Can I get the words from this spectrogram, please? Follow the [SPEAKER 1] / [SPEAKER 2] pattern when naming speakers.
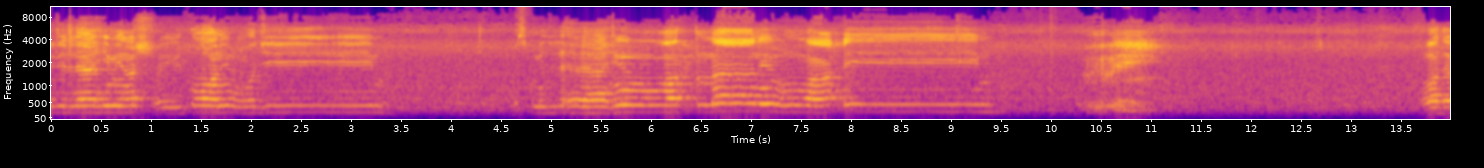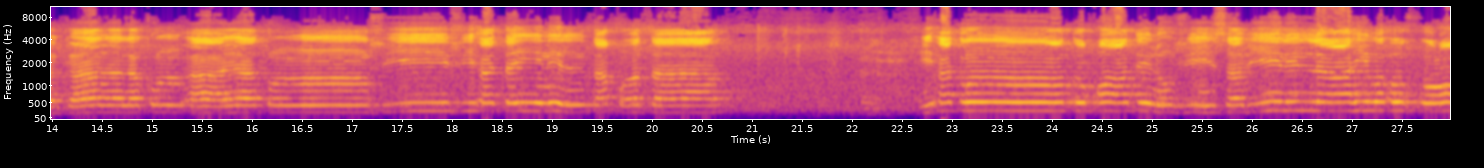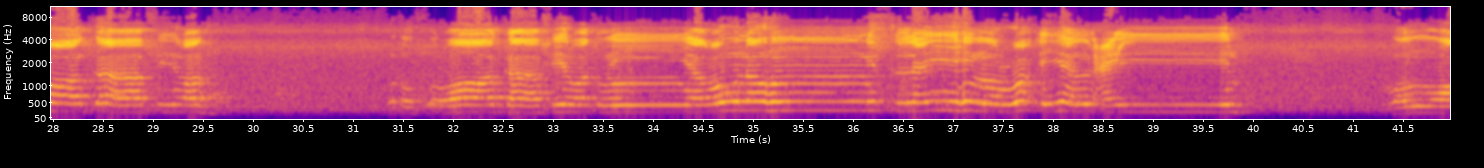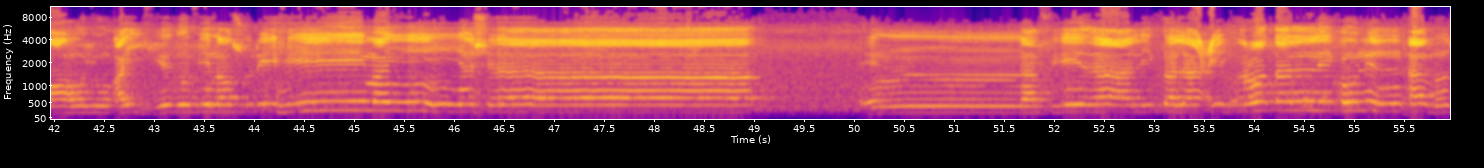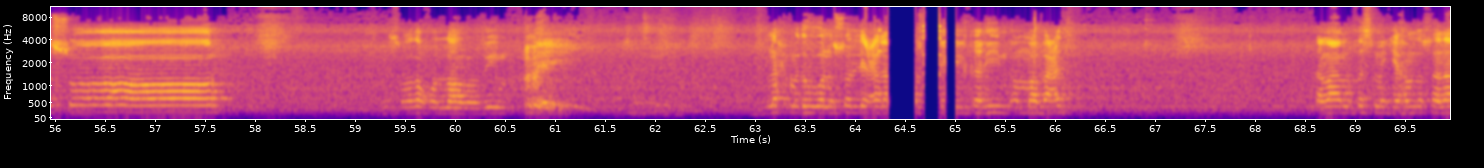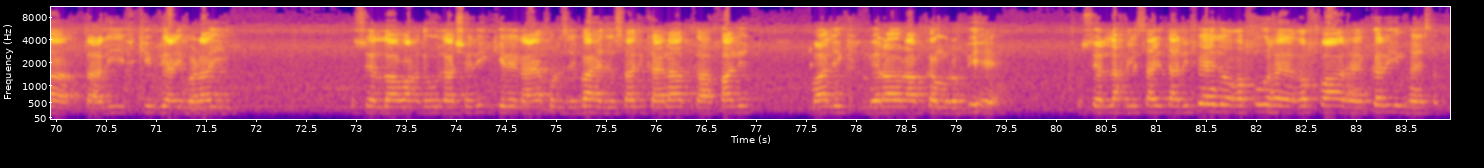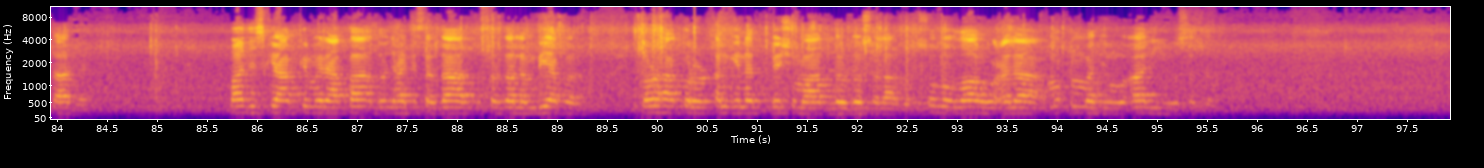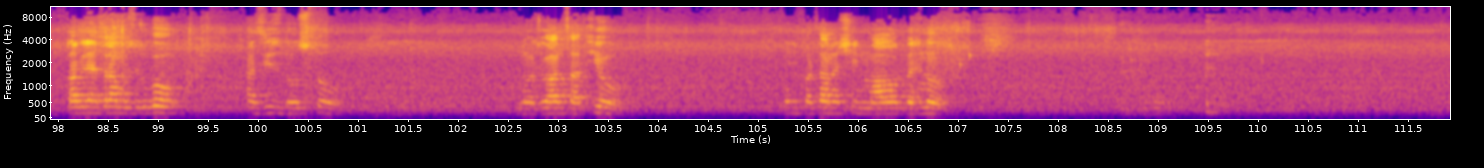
[SPEAKER 1] بالله من الشيطان الرجيم. بسم الله الرحمن الرحيم. قد كان لكم آيات في فئتين التقتا. فئة تقاتل في سبيل الله وأخرى كافرة. وأخرى كافرة يرونهم مثليهم رأي العين. والله يؤيد بنصره من يشاء. إن في ذلك لعبرة لأولي الأبصار. صدق الله العظيم. نحمده ونصلي على رسوله الكريم، أما بعد. تمام قسم کی حمد و ثنا تعریف، کبریائی بڑائی. اسے اللہ وحدہ لا شریک کے لیے لائق اور زیبا ہے، جو ساری کائنات کا خالق، مالک، میرا اور آپ کا مربی ہے. اسے اللہ کے لیے ساری تعریفیں ہیں، جو غفور ہے، غفار ہے، کریم ہے، ستار ہے. بعد اس کے آپ کے میرے آقا، دو جہاں کے سردار سردار الانبیاء پر کروڑا ہاں کروڑ انگنت بے شمار درد و سلام۔ صلی اللہ علی محمد و علیہ وسلم۔ قابل احترام بزرگوں، عزیز دوستوں، نوجوان ساتھیوں، میری پردہ نشین ماں اور بہنوں۔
